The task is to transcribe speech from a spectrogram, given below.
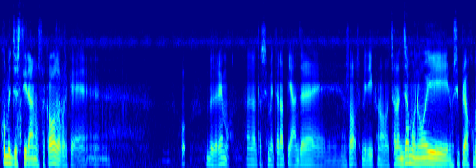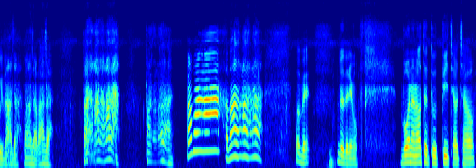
come gestiranno sta cosa perché boh, vedremo. L'altra si metterà a piangere, non so, se mi dicono ci arrangiamo noi, non si preoccupi, vada, vada, vada, vada, vada, vada, vada, vada, vada, vada, vada, vabbè, vedremo. Buonanotte a tutti, ciao ciao.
